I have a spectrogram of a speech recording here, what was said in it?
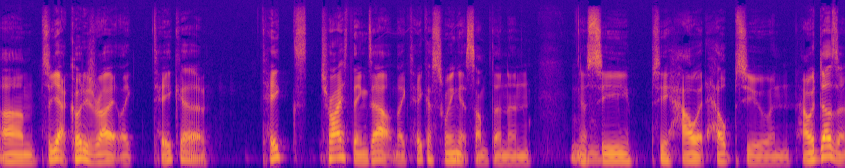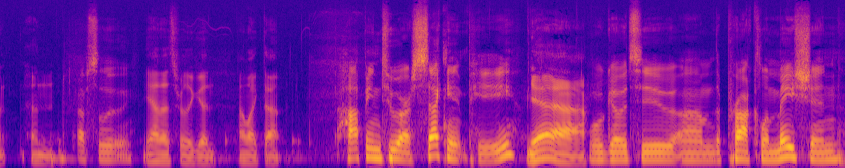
Um, so yeah, Cody's right. Like take a take try things out. Like take a swing at something and you know Mm-hmm. see see how it helps you and how it doesn't. And Absolutely. yeah, that's really good. I like that. Hopping to our second P, Yeah. We'll go to um, the proclamation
